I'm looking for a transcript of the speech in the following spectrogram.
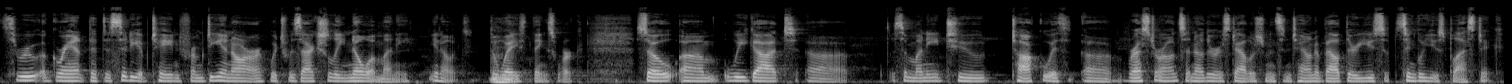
through a grant that the city obtained from DNR, which was actually NOAA money. You know, it's the way things work. So um, we got uh, some money to talk with uh, restaurants and other establishments in town about their use of single-use plastic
